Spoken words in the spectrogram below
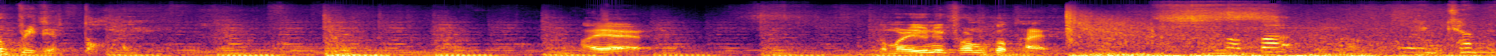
স্টুপিডের দল আয়া তোমার ইউনিফর্ম কোথায়? বাবা ওইখানে।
